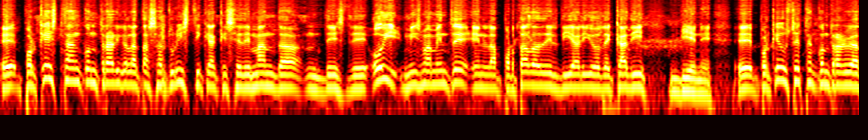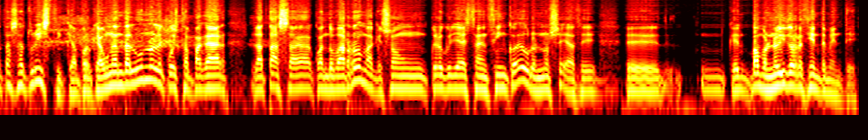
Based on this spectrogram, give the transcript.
eh, ¿por qué es tan contrario a la tasa turística que se demanda desde hoy, mismamente en la portada del diario de Cádiz viene? ¿Por qué usted es tan contrario a la tasa turística? Porque a un andaluz no le cuesta pagar la tasa cuando va a Roma, que son, creo que ya está en 5 euros, no sé, hace vamos, no he ido recientemente.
